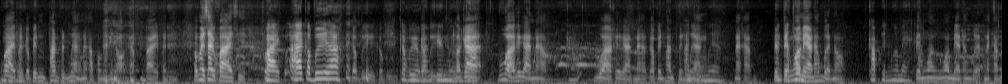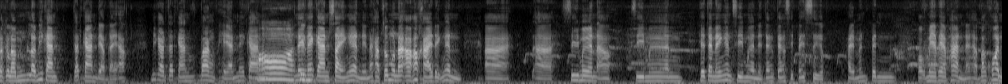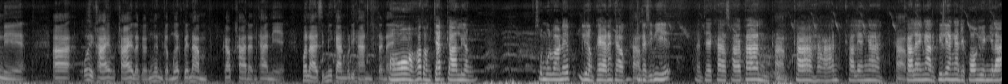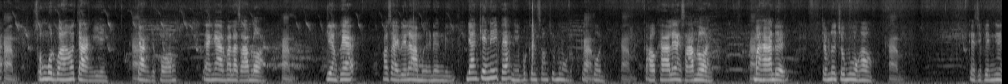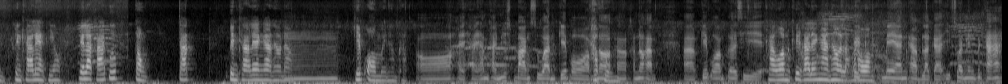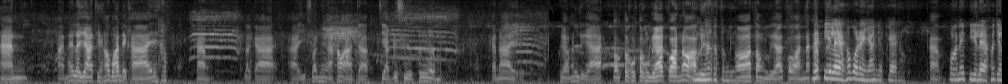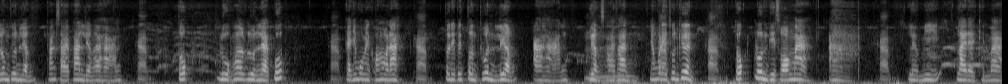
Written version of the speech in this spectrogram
ควายเพิ่นก็เป็นพันธุ์พื้นเมืองนะครับพ่อแม่พี่น้องครับควายเพิ่นก็ไม่ใช่ควายสิควายอากระบือฮะ กระบือกระบือกระบือพันธุ์พื้นเมืองแล้วก็วัวคือกันนะครับครับวัวคือกันนะครับก็เป็นพันธุ์พื้นพันธุ์เมืองพื้นเมืองนะครับ เป็นมันจะเป็นงัวทนแม่ทั้งเบิดเนาะ ครับเป็นงัวแม่คเป็รันบงัวงัวแม่ทั้งเบิดนะครับ แล้วก็เราเรามีการจัดการแบบไหนเอ้ามีการจัดการวางแผนในการอ๋อในถึง ในการใส่เงินเนี่ยนะครับ สมมติว่าเอาเขาขายได้เงินอ่าอ่าสี่หมื่นเอาสี่หมื่นเฮ็ดจังไดเงินสี่หมื่นเนี่ยจังจังสิไปสืบให้มันเป็นออกแม่แพร่พันธุ์นะครับบางคนนี่อ่าโอ้ยขายขายแล้วก็เงินกับเมิดไปนํกับค่าดันค่านี่ว่าน่าสิมีการบริหารจังไดอ๋อเขาต้องจัดการเรื่อง สมมุติว่าในเรื่องแพะนะครับครับ มันก็จะมี ตั้งแต่ค่าสายพันธุ์ครับค่าอาหารค่าแรงงานครับค่าแรงงานคือแรงงานเจ้าของเองนี่ละครับสมมุติว่าเขาจ้างเองครับ จ้างเจ้าของแรงงานวันละสามร้อยครับเลี้ยงแพะเขาใส่เวลามือหนึ่งนี่อยางเก่งนี่แพะนี่บ่เกินสองชั่วโมงกับคทุรักบคนครับก็เอาค่าแรงสามร้อยครับมาหารเลยจำนวนชั่วโมงเขาครับก็จะเป็นเงินเป็นค่าแรงที่เขาเวลาขายปุ๊บต้องจัดเป็นค่าแรงงานเขานอืมำ เก็บออมไว้นำครับ อ๋อให้ให้ทำให้มีบางส่วนเก็บออมครับเนาะผม ครับเนาะครับอ่าเก็บออมเพื่อสิค่าออมมันคือค่าแรงงานเขาหลังออม แมนครับแล้วก็อีกส่วนหนึ่งเป็นค่าอาหารอ่าในระยะที่เฮาบ้านได้ขายครับ ครับแล้วก็อ่าอีกส่วนหนึ่งอะเฮาอาจจะเจียบด้วยซื้อเพิ่มก็ได้ เพื่อมันเหลือต้องต้องต้องเหลือก่อนเนาะต้องเหลือครับต้องเหลืออ๋อต้องเหลือก่อนนะคในรับปีแรกเขาบ่ได้หยังจากแพะหรอกครับเพราะในปีแรกเขาจะลงทุนเรื่องทั้งสายพันธุ์เรื่องอาหาร ครับ ตกลูกมารุ่นแรกปุ๊บ ครับก็ยังโมเมนต์ของเขานะครับ ตัวนี้เป็นต้นทุนเรื่องอาหารอืมเรื่องสายพันธุ์ยังไม่ได้ครับ ทุนขึ้น ครับตกรุ่นที่สองมา อ่าครับเริ่มมีรายได้ขึ้นมา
